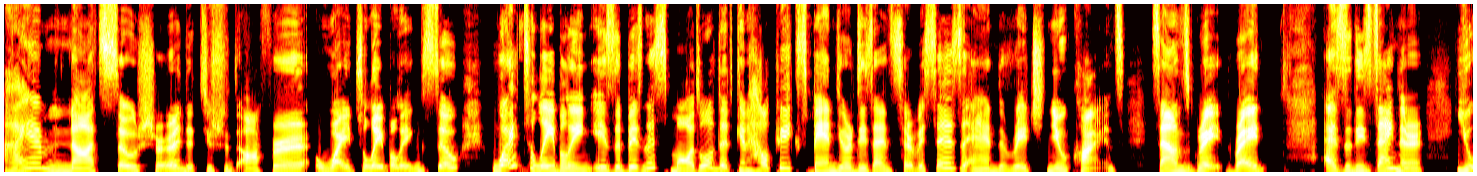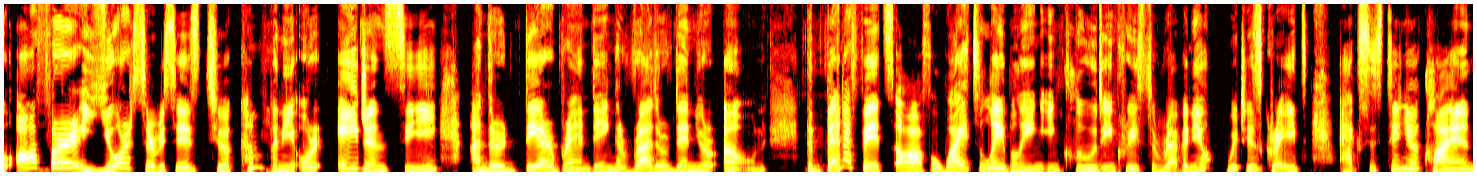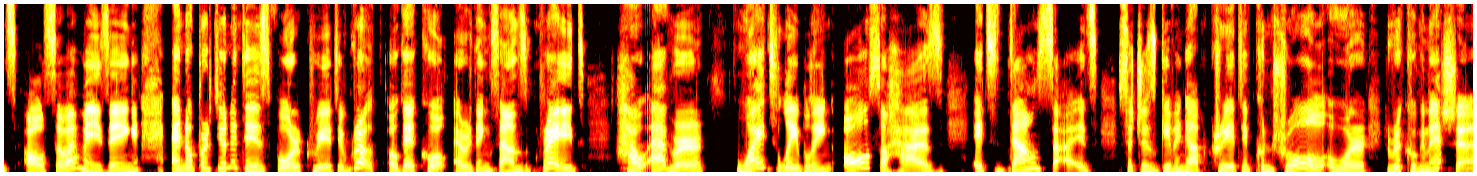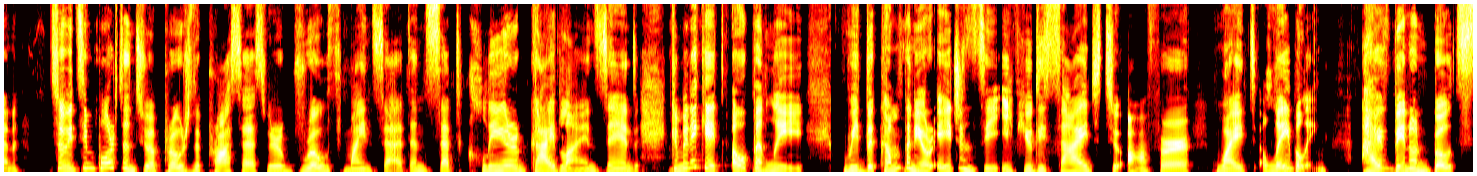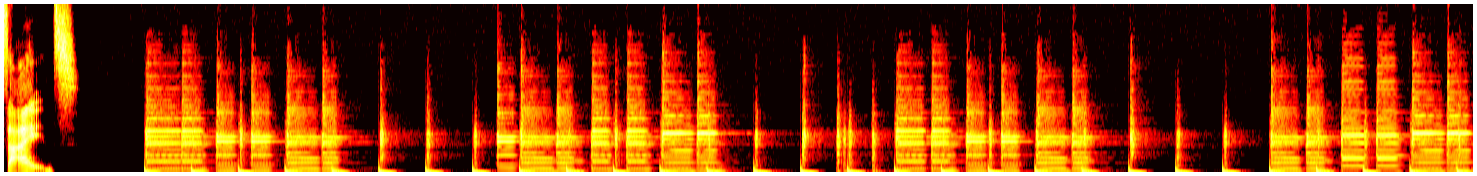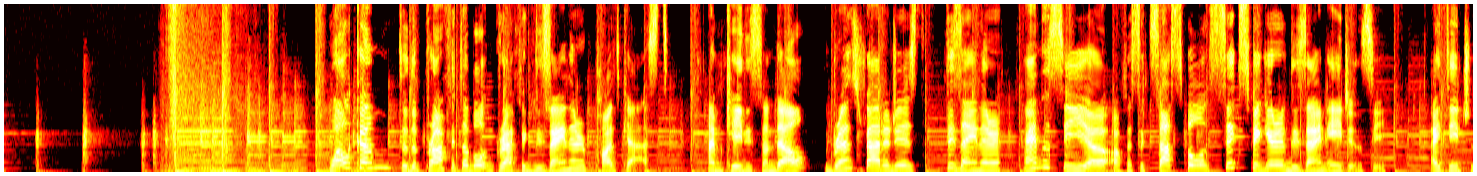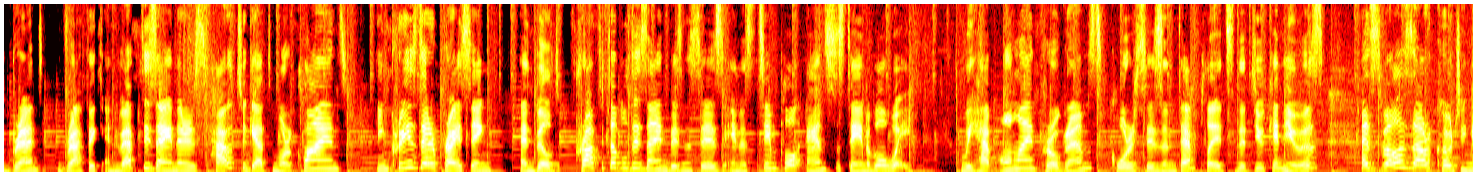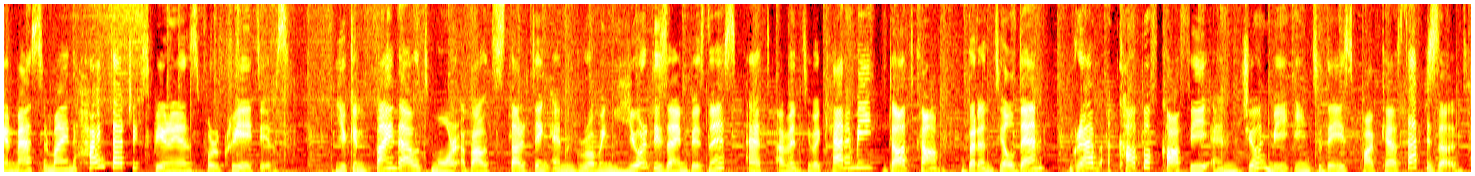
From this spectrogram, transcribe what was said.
I am not so sure that you should offer white labeling. So, white labeling is a business model that can help you expand your design services and reach new clients. Sounds great, right? As a designer, you offer your services to a company or agency under their branding rather than your own. The benefits of white labeling include increased revenue, which is great, access to new clients, also amazing, and opportunities for creative growth. Okay, cool. Everything sounds great. However, White labeling also has its downsides, such as giving up creative control or recognition. So it's important to approach the process with a growth mindset and set clear guidelines and communicate openly with the company or agency if you decide to offer white labeling. I've been on both sides. Welcome to the Profitable Graphic Designer podcast. I'm Kady Sandel, brand strategist, designer, and the CEO of a successful six figure design agency. I teach brand, graphic, and web designers how to get more clients, increase their pricing, and build profitable design businesses in a simple and sustainable way. We have online programs, courses, and templates that you can use, as well as our coaching and mastermind high touch experience for creatives. You can find out more about starting and growing your design business at aventiveacademy.com. But until then, grab a cup of coffee and join me in today's podcast episode.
